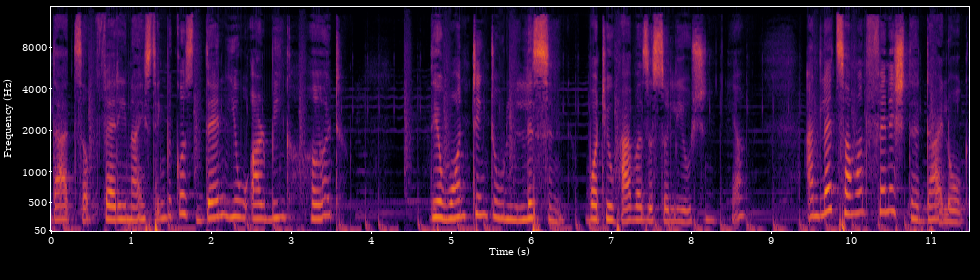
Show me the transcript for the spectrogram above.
that's a very nice thing because then you are being heard they're wanting to listen what you have as a solution yeah and let someone finish their dialogue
